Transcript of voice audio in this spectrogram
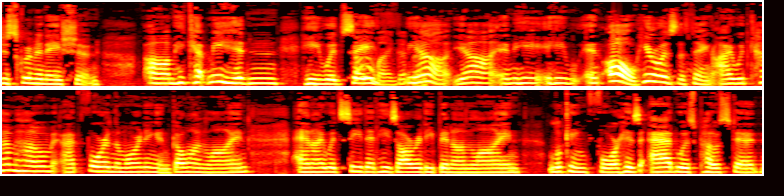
discrimination. Um, he kept me hidden. He would say, Oh, my goodness. "Yeah, yeah," and he he and oh, here was the thing. I would come home at four in the morning and go online, and I would see that he's already been online looking for his ad was posted,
